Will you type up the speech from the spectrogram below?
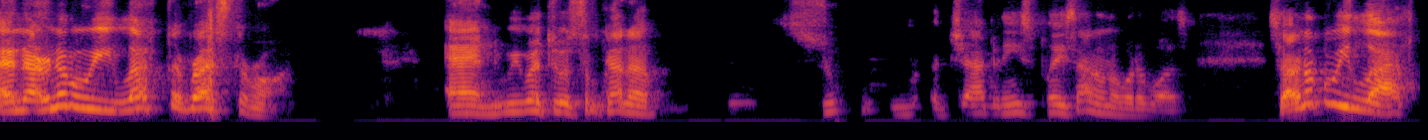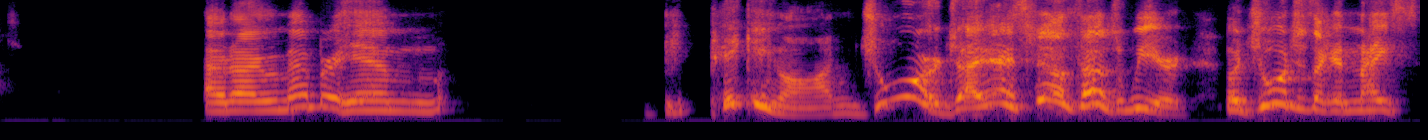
and I remember we left the restaurant, and we went to some kind of soup, a Japanese place. I don't know what it was. So I remember we left, and I remember him picking on George. I, I feel it sounds weird, but George is like a nice.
